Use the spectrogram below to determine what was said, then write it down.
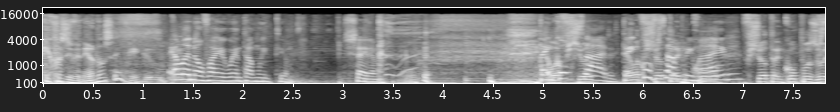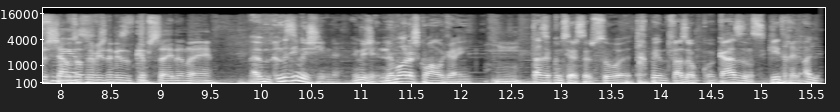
O que é que vocês verem? Eu não sei o que é que. Ela não vai aguentar muito tempo. Cheira-me. Tem Ela que fechou- conversar. Tem ela que fechou, conversar trancou, primeiro. Fechou, trancou, pôs as chaves outra vez na mesa de cabeceira, não é? Ah, Mas imagina, imagina, namoras com alguém, Hum. estás a conhecer essa pessoa, de repente vais ao- a casa, não sei o quê, de repente, olha,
